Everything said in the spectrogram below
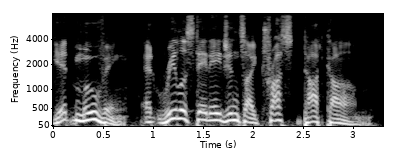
Get moving at realestateagentsitrust.com.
